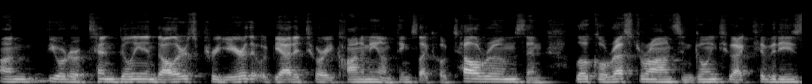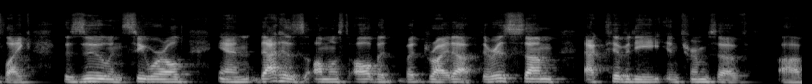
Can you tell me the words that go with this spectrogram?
on the order of $10 billion per year that would be added to our economy on things like hotel rooms and local restaurants and going to activities like the zoo and SeaWorld. And that has almost all but, but dried up. There is some activity in terms of uh,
